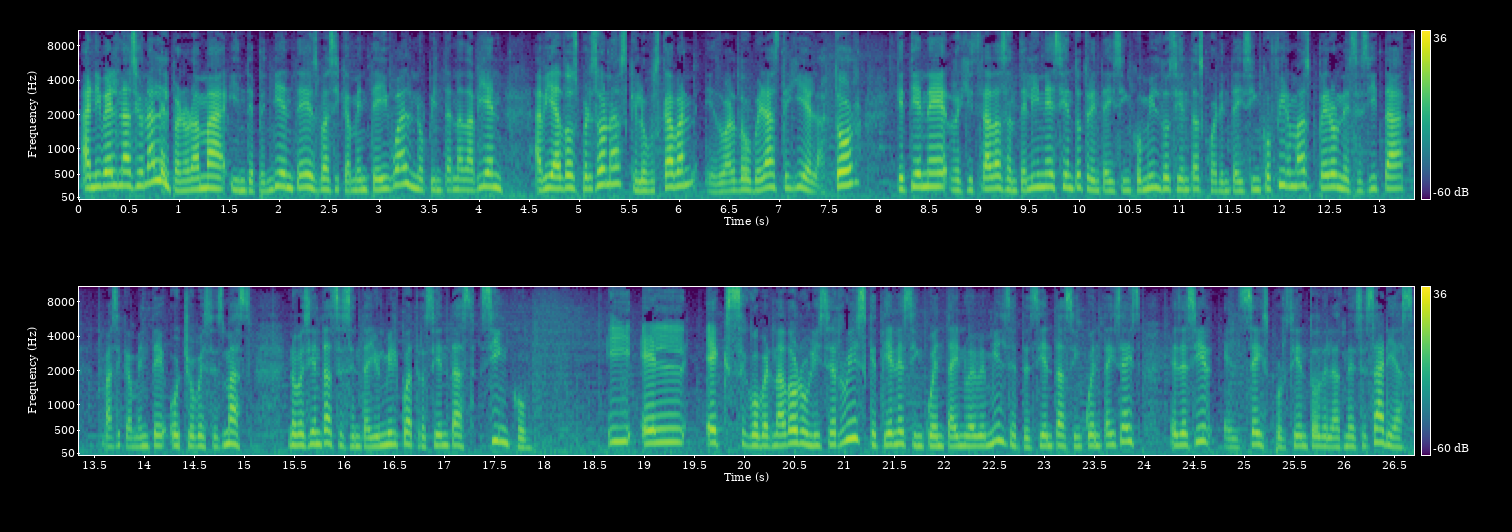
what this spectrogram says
A nivel nacional, el panorama independiente es básicamente igual, no pinta nada bien. Había dos personas que lo buscaban, Eduardo Verástegui, el actor, que tiene registradas ante el INE 135.245 firmas, pero necesita básicamente ocho veces más, 961.405 y el ex gobernador Ulises Ruiz, que tiene 59.756, es decir, el 6% de las necesarias.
